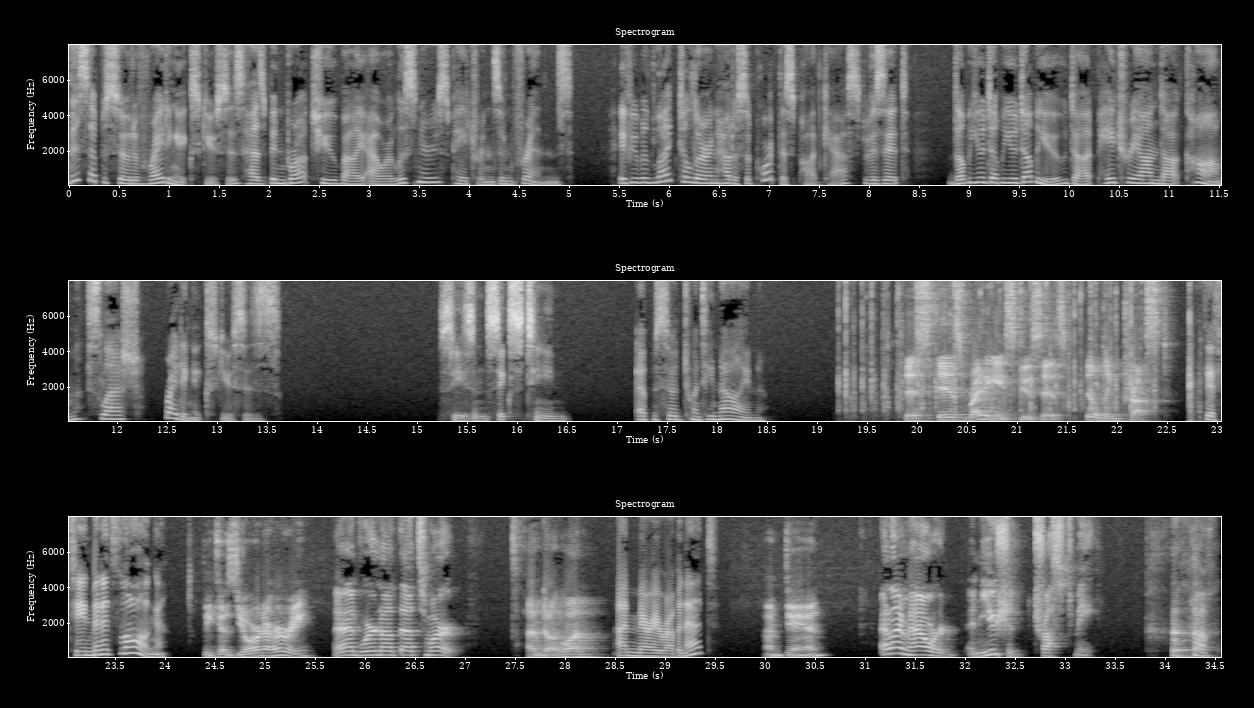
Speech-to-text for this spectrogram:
This episode of Writing Excuses has been brought to you by our listeners, patrons, and friends. If you would like to learn how to support this podcast, visit www.patreon.com slash writingexcuses. Season 16. Episode 29. This is Writing Excuses, Building Trust. 15 minutes long. Because you're in a hurry. And we're not that smart. I'm Dongwon. I'm Mary Robinette. I'm Dan. And I'm Howard, and you should trust me. oh.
